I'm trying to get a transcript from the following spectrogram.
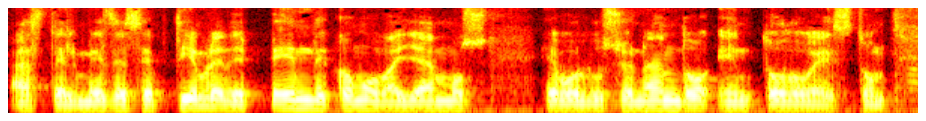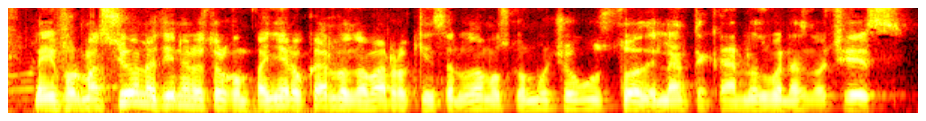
hasta el mes de septiembre, depende cómo vayamos evolucionando en todo esto. La información la tiene nuestro compañero Carlos Navarro, quien saludamos con mucho gusto. Adelante, Carlos, buenas noches.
